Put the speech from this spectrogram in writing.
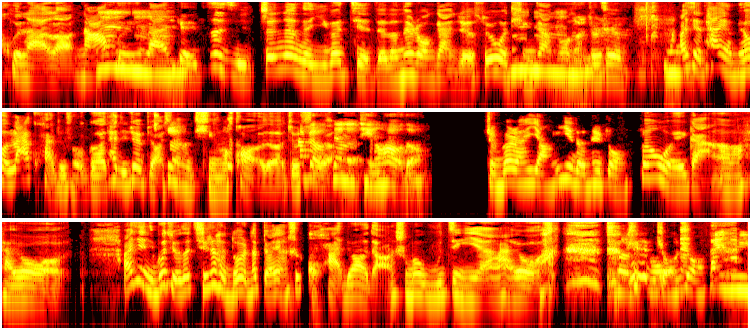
回来了，拿回来嗯给自己真正的一个姐姐的那种感觉，所以我挺感动的。嗯就是，嗯而且她也没有拉垮这首歌，她的确表现的挺好的，就是表现的挺好的。整个人洋溢的那种氛围感啊，还有。而且你不觉得，其实很多人的表演是垮掉的，什么吴谨言，还有 这种种，哎，你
